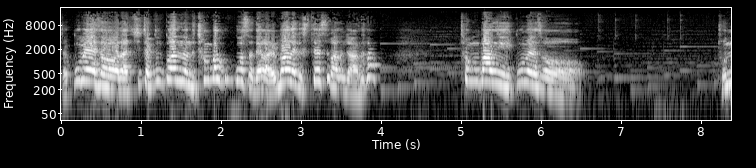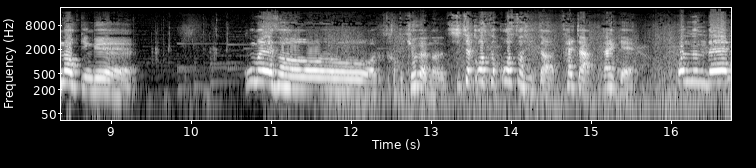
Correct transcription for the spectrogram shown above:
자, 꿈에서, 나 진짜 꿈 꿨는데 청방 꿈 꿨어. 내가 얼마나 그 스트레스 받은 줄 알아? 청방이 꿈에서, 존나 웃긴 게, 꿈에서, 갑자기 기억이 안 나네. 진짜 껐어, 껐어, 진짜. 살짝, 짧게. 껐는데,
